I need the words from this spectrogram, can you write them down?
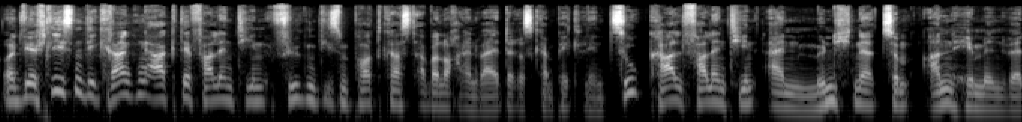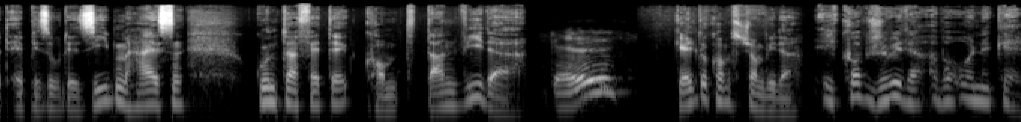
Und wir schließen die Krankenakte Valentin, fügen diesem Podcast aber noch ein weiteres Kapitel hinzu. Karl Valentin, ein Münchner zum Anhimmeln, wird Episode 7 heißen. Gunther Fette kommt dann wieder. Gell? Gell, du kommst schon wieder. Ich komme schon wieder, aber ohne Geld.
